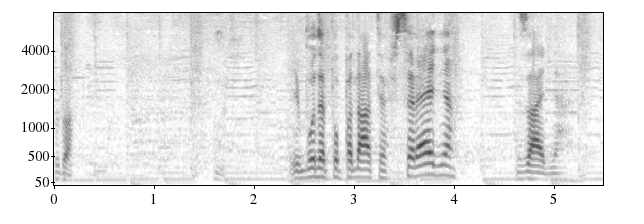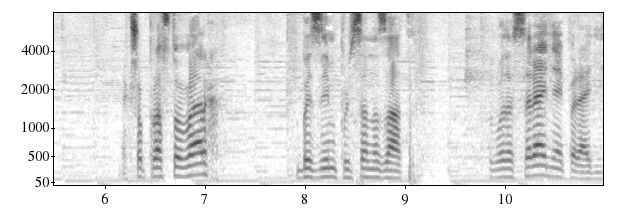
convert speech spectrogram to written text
Туди. І буде попадати в середня, задня. Якщо просто вверх, без імпульсу назад, то буде середня і передня.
